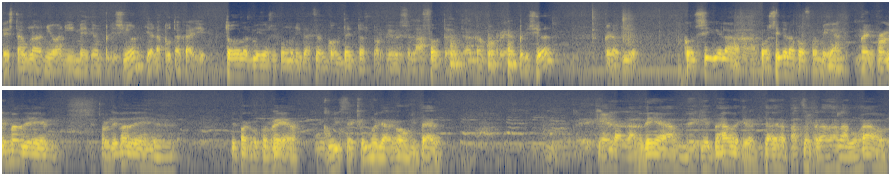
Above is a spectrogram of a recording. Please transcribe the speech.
está un año, año y medio en prisión y a la puta calle. Todos los medios de comunicación contentos porque ves la foto entrando Correa en prisión, pero tío, consigue la, consigue la conformidad. El problema de, problema de, de Paco Correa, tú dices que es muy largón y tal, que él alardea de que tal, de que la mitad de la pasta se la da al abogado,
